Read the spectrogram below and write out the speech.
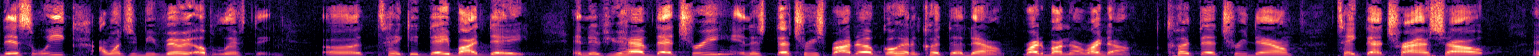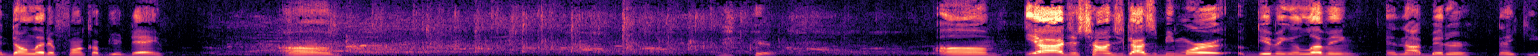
This week, I want you to be very uplifting. Uh, take it day by day. And if you have that tree and that tree sprouted up, go ahead and cut that down. Right about now, right now. Cut that tree down. Take that trash out, and don't let it funk up your day. Um, um, yeah, I just challenge you guys to be more giving and loving and not bitter. Thank you.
